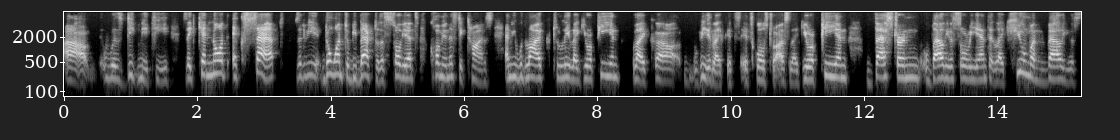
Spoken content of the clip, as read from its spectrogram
uh, with dignity. They cannot accept that we don't want to be back to the Soviet communistic times, and we would like to live like European, like uh, we like it's it's close to us, like European, Western values oriented, like human values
